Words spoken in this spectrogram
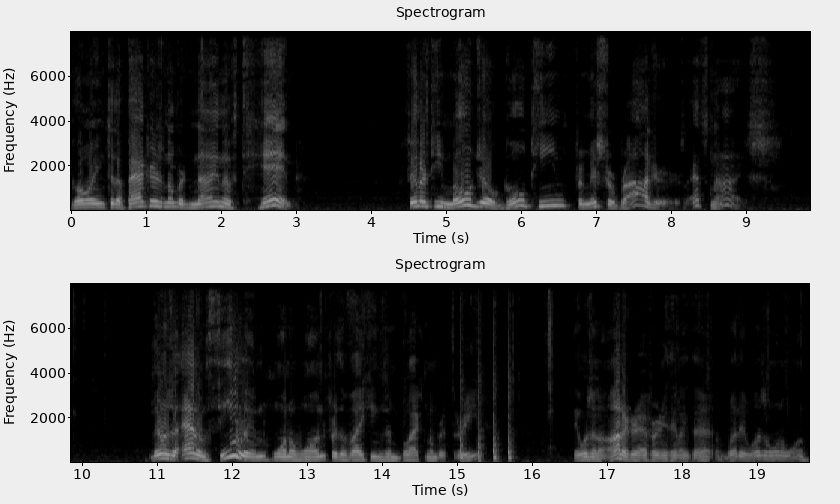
Going to the Packers, number 9 of 10. Filler Team Mojo, gold team for Mr. Rogers. That's nice. There was an Adam Thielen 101 for the Vikings in black number 3. It wasn't an autograph or anything like that, but it was a 101.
